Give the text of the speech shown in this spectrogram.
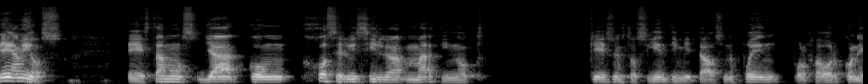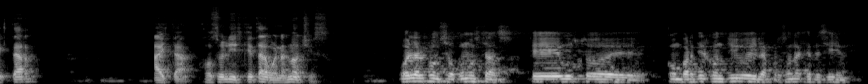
Bien amigos, eh, estamos ya con José Luis Silva Martinot, que es nuestro siguiente invitado. Si nos pueden, por favor, conectar. Ahí está. José Luis, ¿qué tal? Buenas noches. Hola Alfonso, ¿cómo estás? Qué gusto de compartir contigo y las personas que te siguen.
